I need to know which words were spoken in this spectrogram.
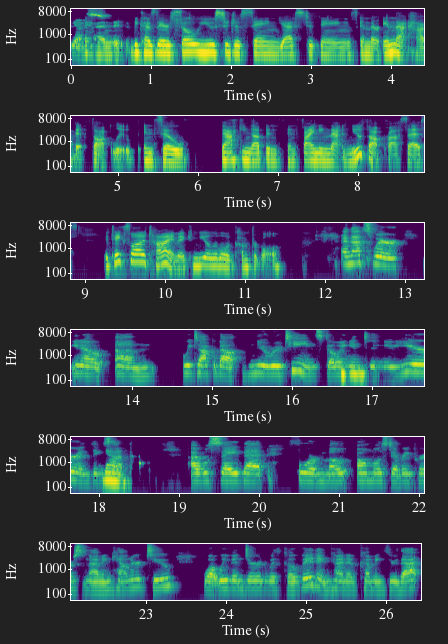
Yes. And because they're so used to just saying yes to things and they're in that habit thought loop. And so backing up and, and finding that new thought process, it takes a lot of time. It can be a little uncomfortable. And that's where, you know, um, we talk about new routines going mm-hmm. into new year and things yeah. like that. I will say that for mo- almost every person I've encountered too, what we've endured with COVID and kind of coming through that,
